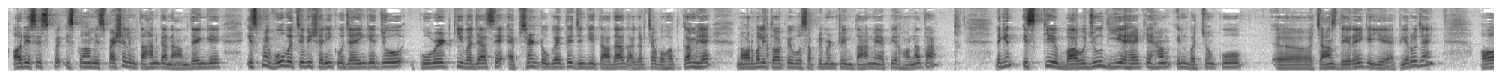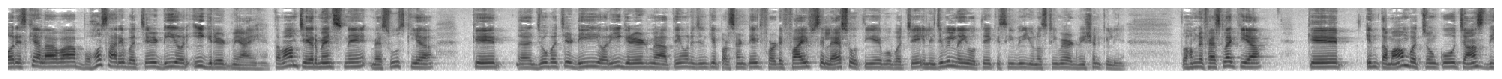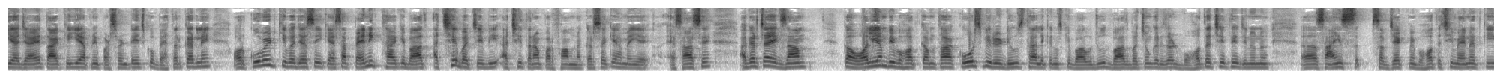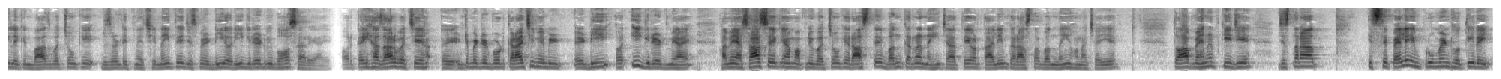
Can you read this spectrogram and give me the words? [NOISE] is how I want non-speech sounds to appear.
और इस इसको हम स्पेशल इम्तहान का नाम देंगे। इसमें वो बच्चे भी शरीक हो जाएँगे जो कोविड की वजह से एबसेंट हो गए थे, जिनकी तादाद अगरचा बहुत कम है। नॉर्मली तौर पे वो सप्लीमेंट्री इम्तहान में अपियर होना था। लेकिन इसके बावजूद ये है कि हम इन बच्चों को चांस दे रहे हैं कि ये अपियर हो जाएँ। और इसके अलावा बहुत सारे बच्चे डी और ई ग्रेड में आए हैं। तमाम चेयरमैन्स ने महसूस किया कि जो बच्चे डी और ई e ग्रेड में आते हैं और जिनकी परसेंटेज 45 से लेस होती है, वो बच्चे एलिजिबल नहीं होते किसी भी यूनिवर्सिटी में एडमिशन के लिए। तो हमने फैसला किया कि इन तमाम बच्चों को चांस दिया जाए ताकि ये अपनी परसेंटेज को बेहतर कर लें और कोविड की वजह से एक ऐसा पैनिक था कि बाद अच्छे बच्चे भी अच्छी तरह परफॉर्म ना कर सके, हमें ये एहसास है। अगर चाहे एग्ज़ाम का वॉल्यूम भी बहुत कम था, कोर्स भी रिड्यूस था, लेकिन उसके बावजूद बाद बच्चों के रिज़ल्ट बहुत अच्छे थे, जिन्होंने साइंस सब्जेक्ट में बहुत अच्छी मेहनत की, लेकिन बाद बच्चों के रिज़ल्ट इतने अच्छे नहीं थे, जिसमें डी और ई e ग्रेड भी बहुत सारे आए। और कई हज़ार बच्चे इंटरमीडिएट बोर्ड कराची में भी डी और ई e ग्रेड में आए। हमें एहसास है कि हम अपने बच्चों के रास्ते बंद करना नहीं चाहते और तालीम का रास्ता बंद नहीं होना चाहिए। तो आप मेहनत कीजिए। जिस तरह इससे पहले इम्प्रूवमेंट होती रही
